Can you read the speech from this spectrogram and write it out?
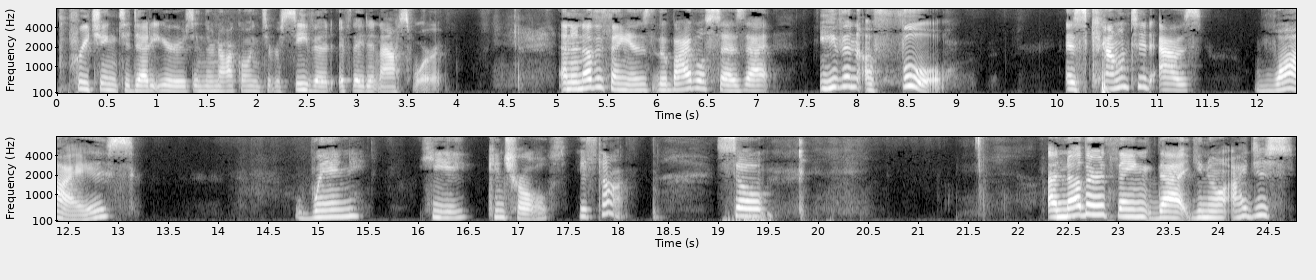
preaching to dead ears and they're not going to receive it if they didn't ask for it. And another thing is, the Bible says that even a fool is counted as wise when he controls his tongue. So, another thing that, you know, I just,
